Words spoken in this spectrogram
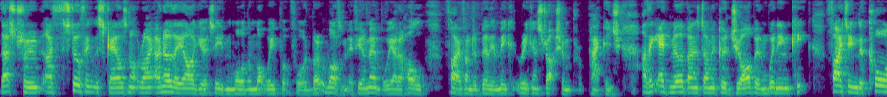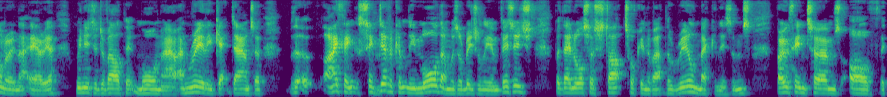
That's true. I still think the scale's not right. I know they argue it's even more than what we put forward, but it wasn't. If you remember, we had a whole 500 billion reconstruction package. I think Ed Miliband's done a good job in winning, fighting the corner in that area. We need to develop it more now and really get down to I think significantly more than was originally envisaged, but then also start talking about the real mechanisms, both in terms of the,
